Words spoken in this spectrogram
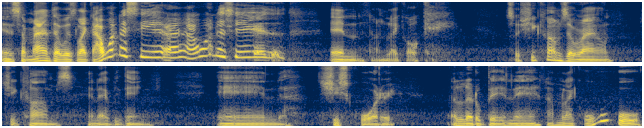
and Samantha was like, "I want to see her, I want to see her," and I'm like, "Okay." So she comes around, she comes and everything, and she squatted a little bit in there. I'm like, ooh.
